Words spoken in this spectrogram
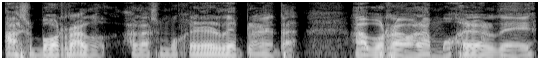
has borrado a las mujeres del planeta, has borrado a las mujeres de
